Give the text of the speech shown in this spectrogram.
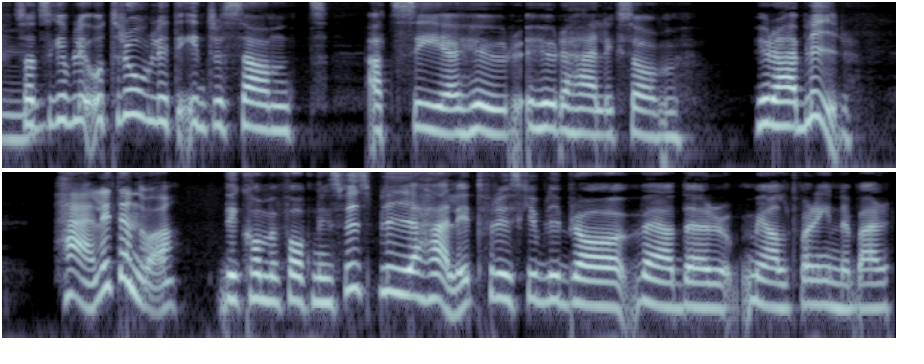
Mm. Så det ska bli otroligt intressant att se hur, hur, det här liksom, hur det här blir. Härligt ändå. Det kommer förhoppningsvis bli härligt för det ska ju bli bra väder med allt vad det innebär.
